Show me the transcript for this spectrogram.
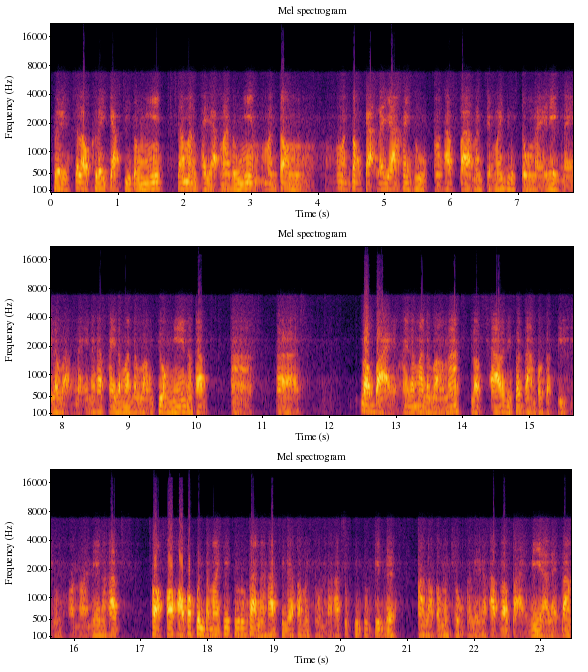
เคยเราเคยจับอยู่ตรงนี้ แล้วมันขยับมาตรงนี้มันต้องมันต้องกะระยะให้ถูกนะครับว่ามันจะมาหยุดตรงไหนเลขไหนระหว่างไหนนะครับ ให้ระมัดระวังช่วงนี้นะครับ อ่าอ่ารอบบ่ายให้ระมัดระวังนะรอบเช้านี่ก็ตามปกติอยู่ประมาณนี้นะครับก็ขอขอบพระคุณสมาชิกทุกท่านนะครับ ที่ได้เข้ามาชมนะครับ ทุกคลิปทุกคลิปเลย เราก็มาชมกันเลยนะครับรอบบ่ายมีอะไรบ้าง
